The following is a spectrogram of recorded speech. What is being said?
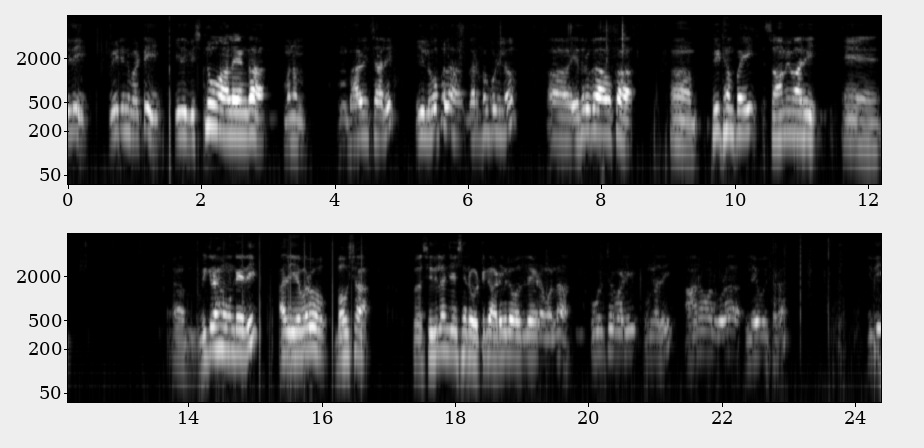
ఇది వీటిని బట్టి ఇది విష్ణు ఆలయంగా మనం భావించాలి. ఈ లోపల గర్భగుడిలో ఎదురుగా ఒక పీఠంపై స్వామివారి విగ్రహం ఉండేది. అది ఎవరో బహుశా ఒక శిథిలం చేసిన ఒట్టిగా అడవిలో వదిలేయడం వల్ల కూల్చబడి ఉన్నది. ఆనవాలు కూడా లేవు ఇక్కడ. ఇది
